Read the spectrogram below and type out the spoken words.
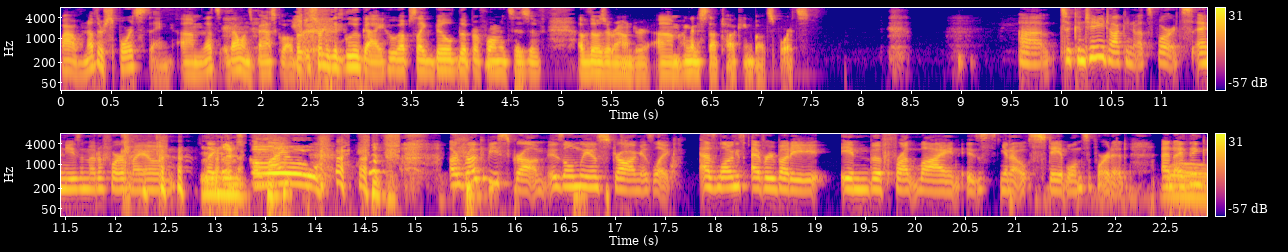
wow another sports thing. Um that's that one's basketball but sort of the glue guy who helps like build the performances of of those around her. Um i'm going to stop talking about sports. Uh, to continue talking about sports and use a metaphor of my own, like Let's a line- go. a rugby scrum is only as strong as like as long as everybody in the front line is you know stable and supported. And I think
